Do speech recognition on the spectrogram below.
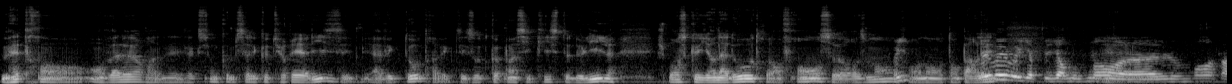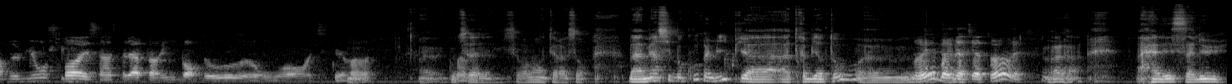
mettre en, en valeur des actions comme celles que tu réalises, avec d'autres, avec tes autres copains cyclistes de Lille. Je pense qu'il y en a d'autres en France, heureusement, Oui. on en entend parler. Oui, oui, oui, il y a plusieurs mouvements. Et- euh, le mouvement part de Lyon, je crois, et c'est installé à Paris, Bordeaux, euh, Rouen, etc. Mm. Ouais, écoute, Ouais. c'est- vraiment intéressant. Bah, merci beaucoup Rémi, puis à, à très bientôt. euh, Oui, bah, merci à toi. Voilà. Allez, salut.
